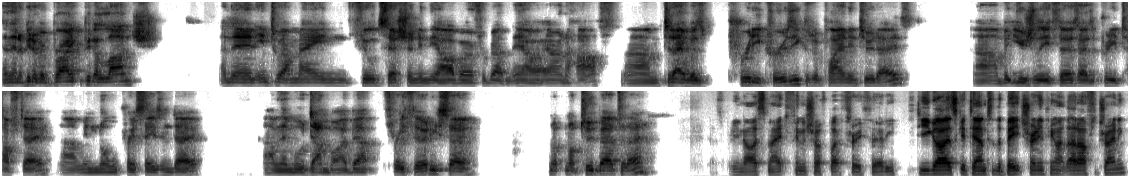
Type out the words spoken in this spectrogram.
and then a bit of a break, bit of lunch, and then into our main field session in the Arvo for about an hour, hour and a half. Um, today was pretty cruisy because we're playing in two days. Um, but usually Thursday is a pretty tough day um, in a normal preseason day. Um, then we're done by about three thirty, so not not too bad today. That's pretty nice, mate. Finish off by three thirty. Do you guys get down to the beach or anything like that after training?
